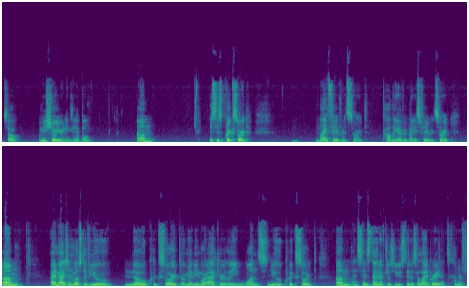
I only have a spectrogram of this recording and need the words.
So let me show you an example. Um, this is quicksort my favorite sort, probably everybody's favorite sort. Um, I imagine most of you know Quicksort, or maybe more accurately, once knew Quicksort, um, and since then I've just used it as a library. That's kind of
